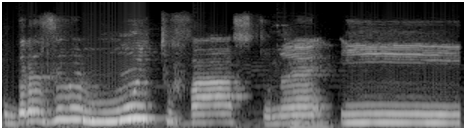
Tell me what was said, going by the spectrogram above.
O Brasil é muito vasto, né? E,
